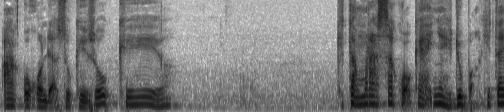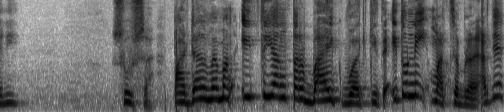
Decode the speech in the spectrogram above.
aku kok tidak suki-suki ya. Kita merasa kok kayaknya hidup kita ini susah. Padahal memang itu yang terbaik buat kita. Itu nikmat sebenarnya. Artinya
